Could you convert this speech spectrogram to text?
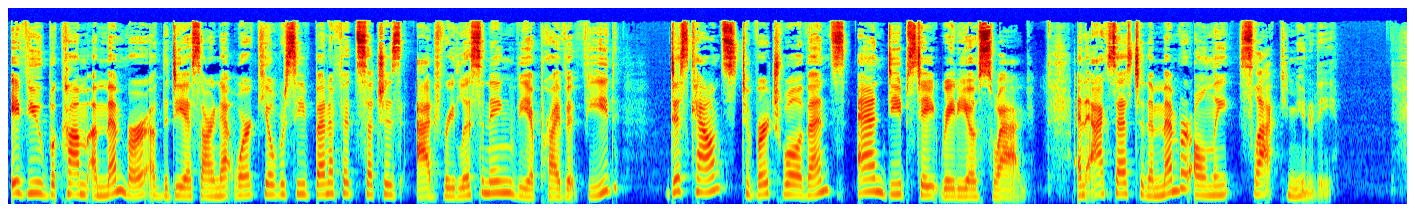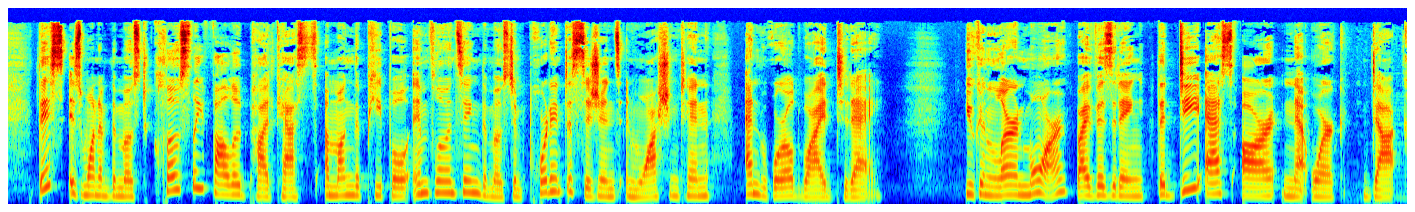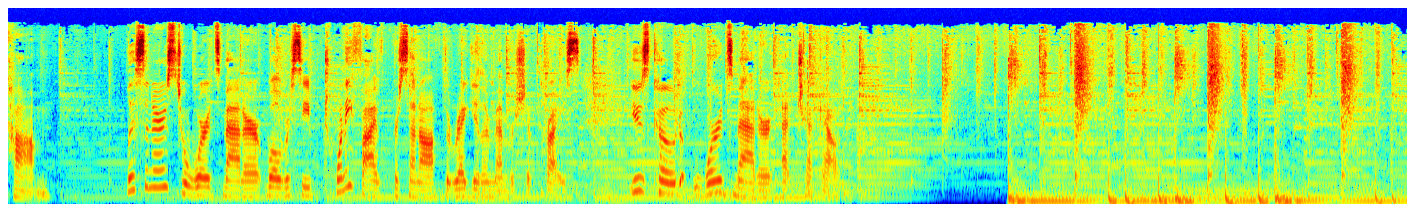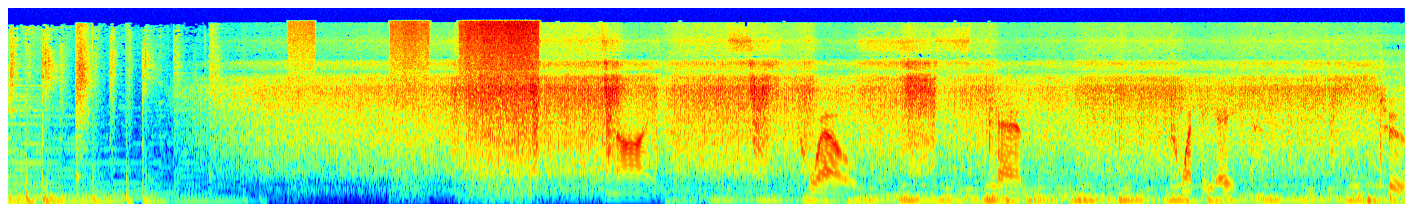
If you become a member of the DSR network, you'll receive benefits such as ad-free listening via private feed, discounts to virtual events, and deep state radio swag, and access to the member-only Slack community. This is one of the most closely followed podcasts among the people influencing the most important decisions in Washington and worldwide today. You can learn more by visiting the DSRnetwork.com. Listeners to Words Matter will receive 25% off the regular membership price. Use code WordsMatter at checkout. Nine, twelve, ten, twenty-eight, two,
